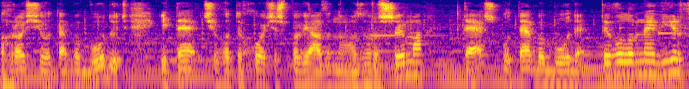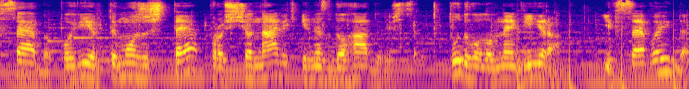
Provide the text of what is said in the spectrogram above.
гроші у тебе будуть, і те, чого ти хочеш пов'язаного з грошима. Теж у тебе буде. Ти головне вір в себе. Повір, ти можеш те, про що навіть і не здогадуєшся. Тут головне віра, і все вийде.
